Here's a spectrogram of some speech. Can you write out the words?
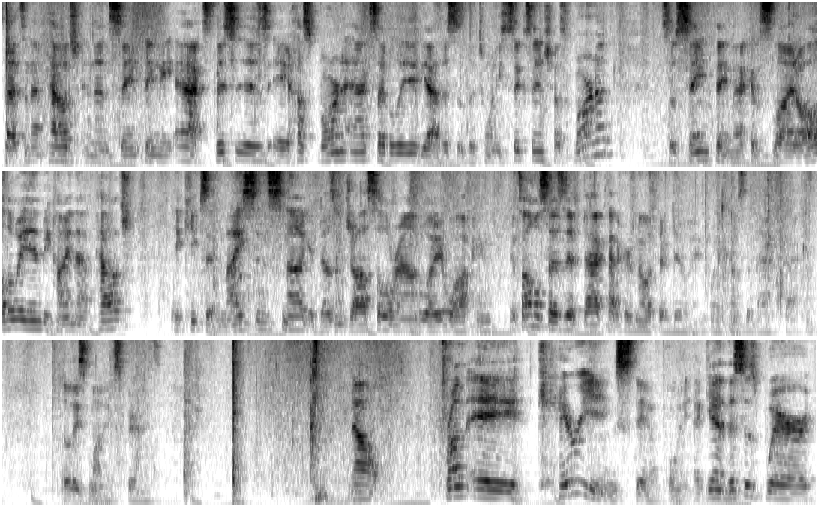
So that's in that pouch, and then same thing, the axe. This is a Husqvarna axe, I believe. Yeah, this is the 26-inch Husqvarna. So same thing, that can slide all the way in behind that pouch. It keeps it nice and snug. It doesn't jostle around while you're walking. It's almost as if backpackers know what they're doing when it comes to backpacking. At least my experience. Now, from a carrying standpoint, again, this is where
